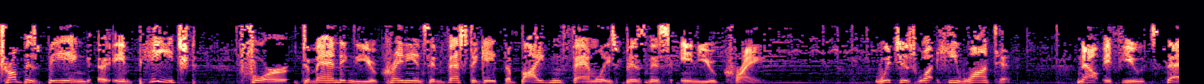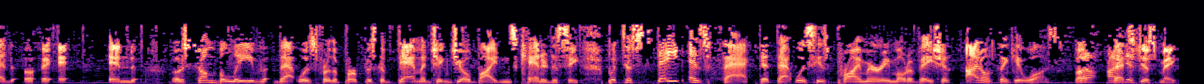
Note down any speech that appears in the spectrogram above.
Trump is being uh, impeached for demanding the Ukrainians investigate the Biden family's business in Ukraine, which is what he wanted. Now, if you said, uh, and uh, some believe that was for the purpose of damaging Joe Biden's candidacy. But to state as fact that that was his primary motivation, I don't think it was. But well, that's just, just, me.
